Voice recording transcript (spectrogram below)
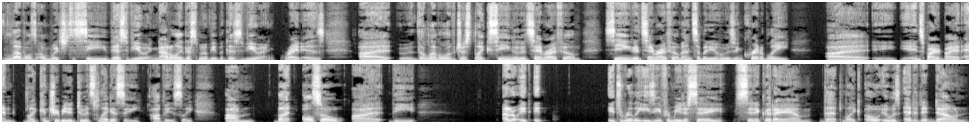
levels on which to see this viewing, not only this movie but this viewing. Right is uh the level of just like seeing a good samurai film, seeing a good samurai film, and somebody who is incredibly uh inspired by it and like contributed to its legacy, obviously. Um, but also uh the I don't know it it it's really easy for me to say, cynic that I am, that like, oh, it was edited down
